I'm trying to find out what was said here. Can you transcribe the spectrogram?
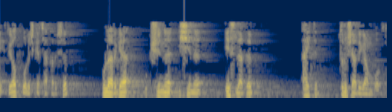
ehtiyot bo'lishga chaqirishib ularga u kishini ishini eslatib aytib turishadigan bo'ldi.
